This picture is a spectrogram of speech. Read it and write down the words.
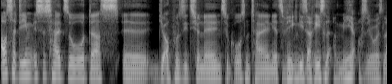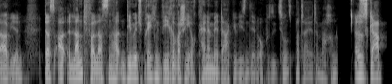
Außerdem ist es halt so, dass äh, die Oppositionellen zu großen Teilen jetzt wegen dieser Riesenarmee aus Jugoslawien das Land verlassen hatten. Dementsprechend wäre wahrscheinlich auch keiner mehr da gewesen, der eine Oppositionspartei hätte machen. Also es gab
